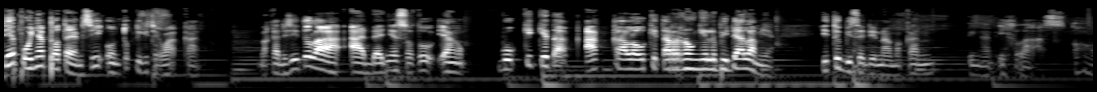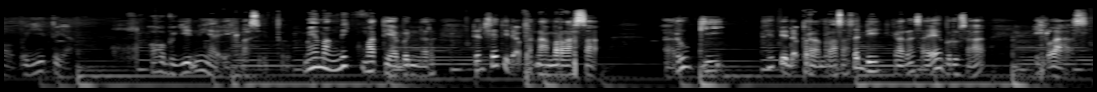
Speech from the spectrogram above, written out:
dia punya potensi untuk dikecewakan maka di situlah adanya suatu yang bukit kita kalau kita renungi lebih dalam ya itu bisa dinamakan dengan ikhlas. Oh begitu ya. Oh begini ya ikhlas itu. Memang nikmat ya bener dan saya tidak pernah merasa uh, rugi. Saya tidak pernah merasa sedih karena saya berusaha ikhlas.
